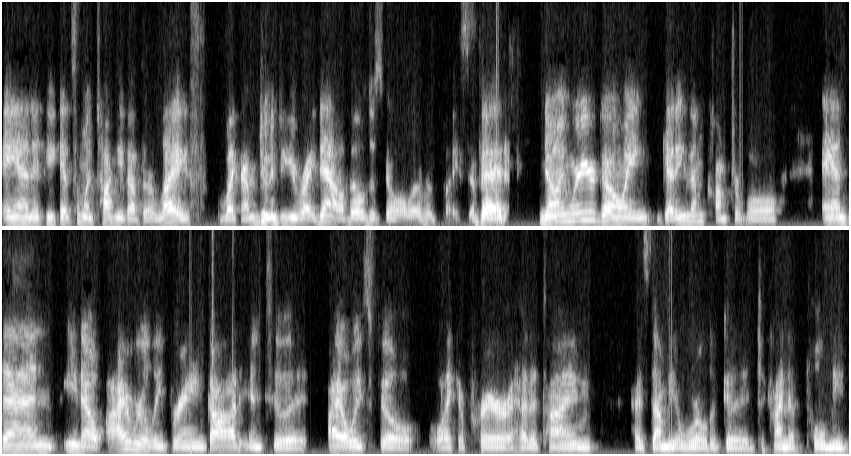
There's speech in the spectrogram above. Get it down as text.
And if you get someone talking about their life, like I'm doing to you right now, they'll just go all over the place. But knowing where you're going, getting them comfortable, and then, you know, I really bring God into it. I always feel like a prayer ahead of time has done me a world of good to kind of pull me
